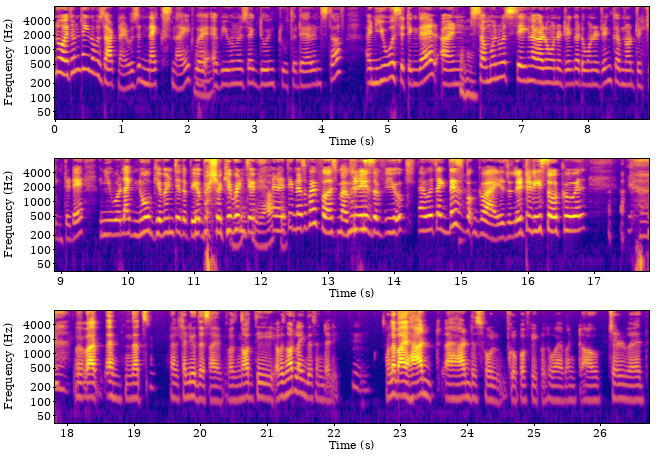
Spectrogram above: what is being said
no, I don't think that was that night. It was the next night where Mm-hmm. everyone was like doing truth or dare and stuff, and you were sitting there, and Mm-hmm. someone was saying like, "I don't want to drink. I don't want to drink. I'm not drinking today." And you were like, "No, given to the peer pressure. given Yes, to." you it." have And I think that's my first memories of you. I was like, "This guy is literally so cool." Well, I, and that's I'll tell you this I was not the I was not like this in Delhi Hmm. Matlab, I had I had this whole group of people who I went out chilled with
